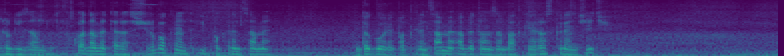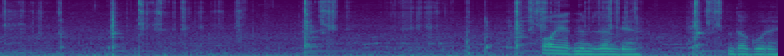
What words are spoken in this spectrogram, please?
drugi ząbek. Wkładamy teraz śrubokręt i pokręcamy do góry. Podkręcamy, aby tą zębatkę rozkręcić. Po jednym zębie do góry.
